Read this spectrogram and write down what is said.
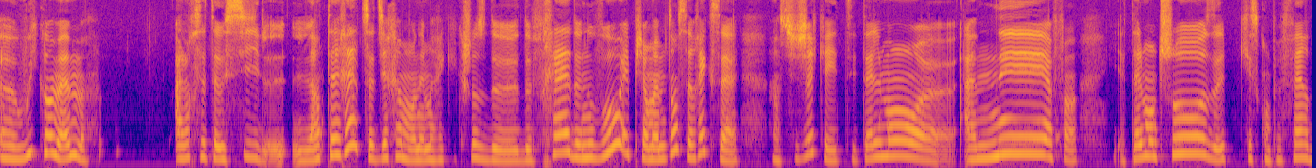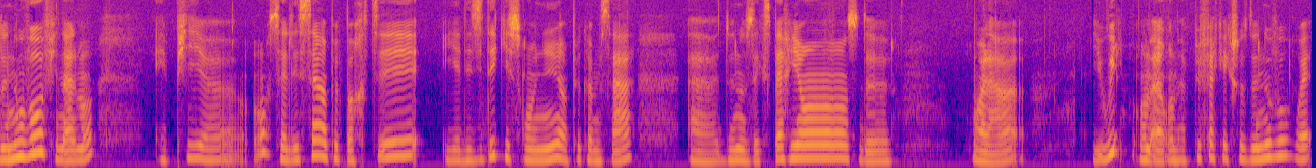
Euh, oui, quand même. Alors c'était aussi l'intérêt de se dire ah, on aimerait quelque chose de, frais, de nouveau. Et puis en même temps, c'est vrai que c'est un sujet qui a été tellement euh, amené. Enfin, il y a tellement de choses. Qu'est-ce qu'on peut faire de nouveau finalement? Et puis euh, on s'est laissé un peu porter. Il y a des idées qui sont venues un peu comme ça, euh, de nos expériences, de voilà. Et oui, on a, on a pu faire quelque chose de nouveau. Ouais,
